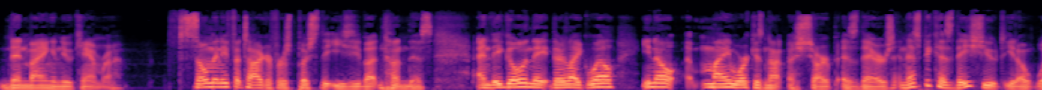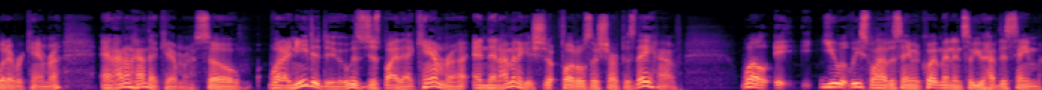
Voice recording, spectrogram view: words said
than buying a new camera. So many photographers push the easy button on this and they go and they, they're like, well, you know, my work is not as sharp as theirs. And that's because they shoot, you know, whatever camera and I don't have that camera. So what I need to do is just buy that camera and then I'm going to get sh- photos as sharp as they have. Well, it, you at least will have the same equipment. And so you have the same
